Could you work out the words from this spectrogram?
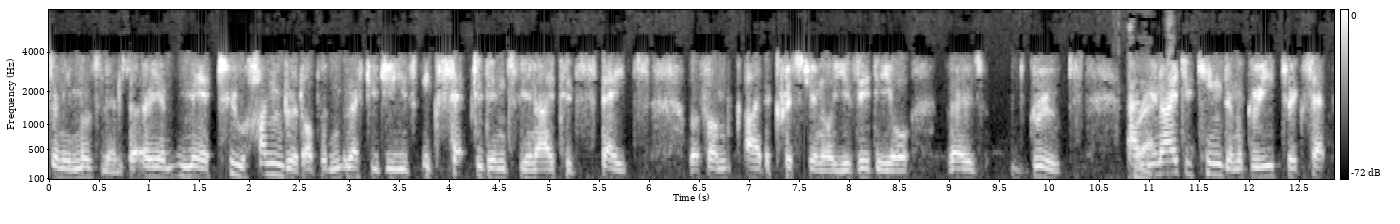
Sunni Muslims. So only a mere 200 of the refugees accepted into the United States were from either Christian or Yazidi or those groups. And the United Kingdom agreed to accept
